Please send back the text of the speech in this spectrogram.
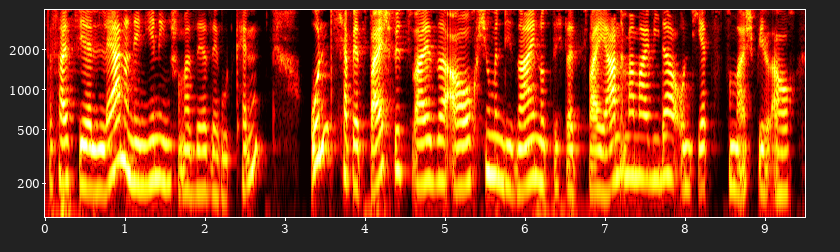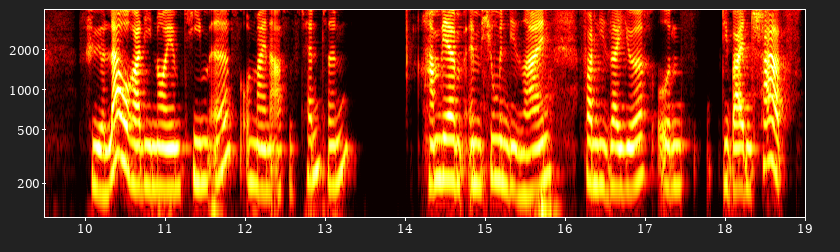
Das heißt, wir lernen denjenigen schon mal sehr, sehr gut kennen. Und ich habe jetzt beispielsweise auch Human Design nutze ich seit zwei Jahren immer mal wieder und jetzt zum Beispiel auch für Laura, die neu im Team ist und meine Assistentin, haben wir im Human Design von Lisa Jörs uns die beiden Charts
